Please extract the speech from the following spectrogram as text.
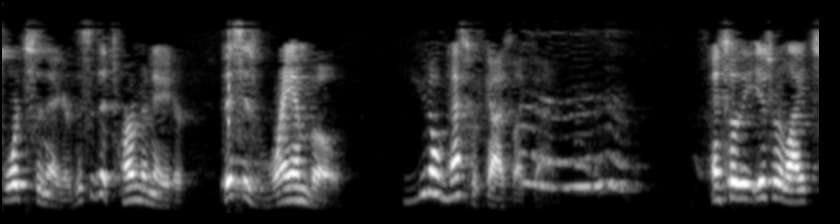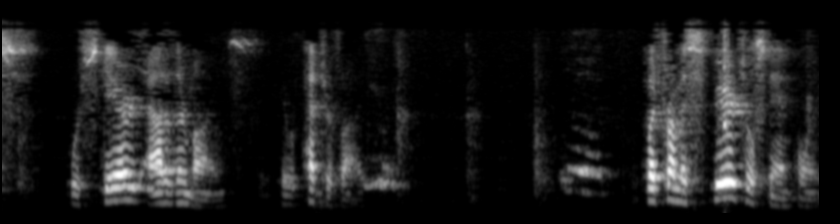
Schwarzenegger. This is the Terminator. This is Rambo. You don't mess with guys like that. And so the Israelites were scared out of their minds. They were petrified. But from a spiritual standpoint,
